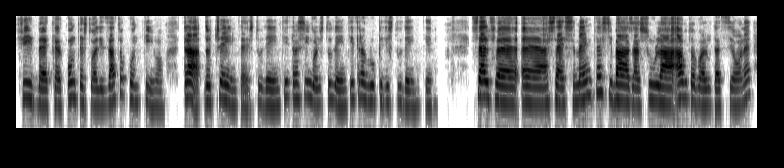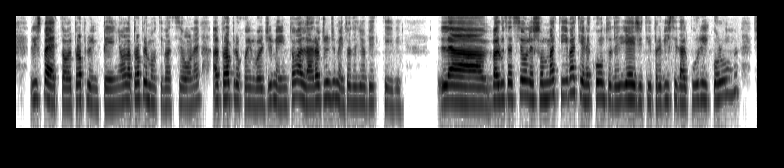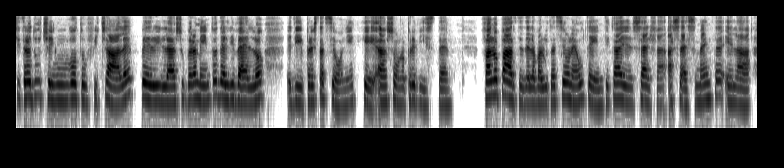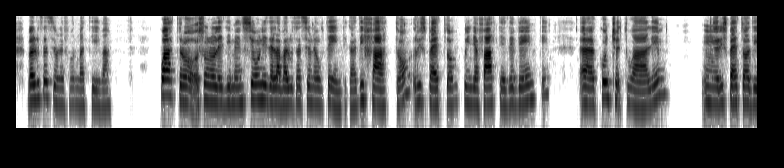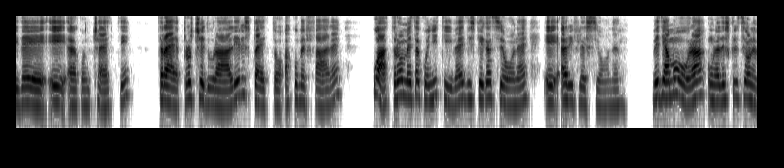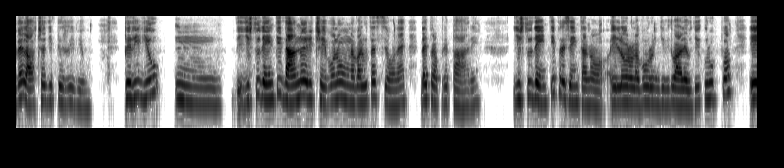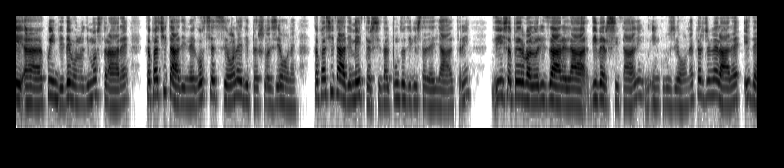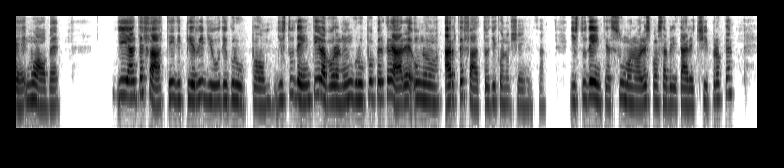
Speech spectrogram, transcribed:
feedback contestualizzato continuo tra docente e studenti, tra singoli studenti, tra gruppi di studenti. Self-assessment eh, si basa sulla autovalutazione rispetto al proprio impegno, alla propria motivazione, al proprio coinvolgimento, al raggiungimento degli obiettivi. La valutazione sommativa tiene conto degli esiti previsti dal curriculum, si traduce in un voto ufficiale per il superamento del livello di prestazioni che eh, sono previste. Fanno parte della valutazione autentica il self-assessment e la valutazione formativa. Quattro sono le dimensioni della valutazione autentica, di fatto, rispetto quindi a fatti ed eventi, eh, concettuali, mh, mm, rispetto ad idee e eh, concetti, tre procedurali rispetto a come fare, quattro metacognitive di spiegazione e riflessione. Vediamo ora una descrizione veloce di peer review. Peer review mh, gli studenti danno e ricevono una valutazione dai propri pari. Gli studenti presentano il loro lavoro individuale o di gruppo e eh, quindi devono dimostrare capacità di negoziazione e di persuasione, capacità di mettersi dal punto di vista degli altri, di saper valorizzare la diversità, l'inclusione per generare idee nuove. Gli antefatti di peer review di gruppo. Gli studenti lavorano in gruppo per creare un artefatto di conoscenza. Gli studenti assumono responsabilità reciproche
